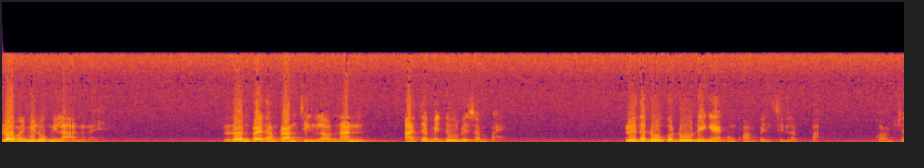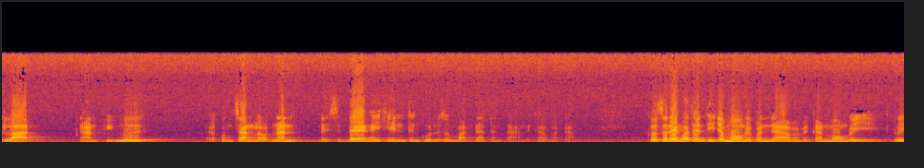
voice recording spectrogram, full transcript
เราไม่มีลูกมีหลานอะไร เดินไปท่ามกลางสิ่งเหล่านั้น อาจจะไม่ดูโดยซ้ำไป หรือถ้าดูก็ดูในแง่ของความเป็นศิลปะ ความฉลาด งานฝีมือของช่างเหล่านั้นได้แสดงให้เห็นถึงคุณสมบัติด้านต่างๆที่เข้ามาทำก็แสดงว่าแทนที่จะมองด้วยปัญญามันเป็นการมองด้วยด้วย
